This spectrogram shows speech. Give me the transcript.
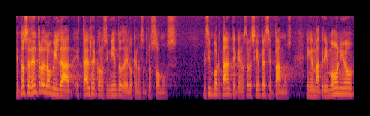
Entonces dentro de la humildad está el reconocimiento de lo que nosotros somos. Es importante que nosotros siempre sepamos, en el matrimonio,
